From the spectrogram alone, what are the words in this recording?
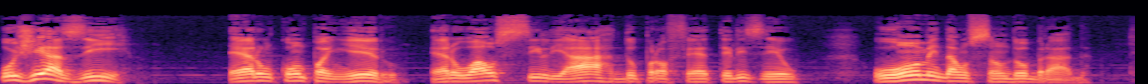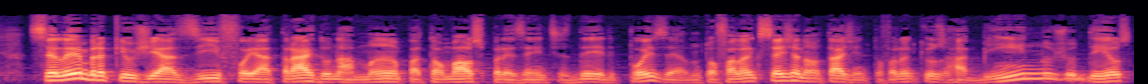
O Geazi era um companheiro, era o auxiliar do profeta Eliseu, o homem da unção dobrada. Você lembra que o Geazi foi atrás do Namã para tomar os presentes dele? Pois é, não estou falando que seja não, tá, gente? Estou falando que os rabinos judeus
